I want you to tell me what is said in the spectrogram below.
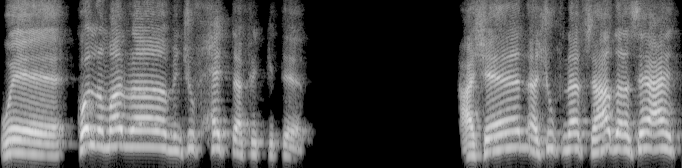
وكل مرة بنشوف حتة في الكتاب. عشان أشوف نفسي هقدر أساعد؟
